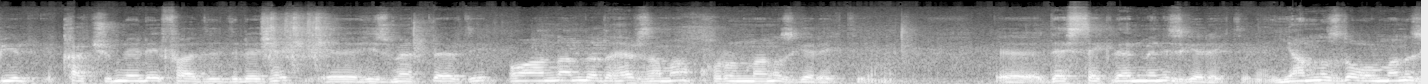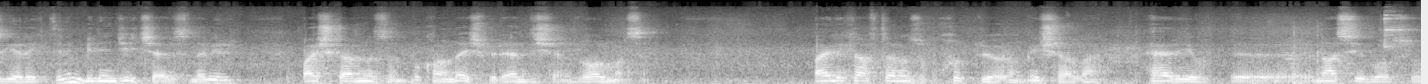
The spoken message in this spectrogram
birkaç cümleyle ifade edilecek e, hizmetler değil. O anlamda da her zaman korunmanız gerektiğini, desteklenmeniz gerektiğini, yalnız da olmanız gerektiğinin bilinci içerisinde bir başkanınızın bu konuda hiçbir endişeniz olmasın. Aylık haftanızı kutluyorum. İnşallah her yıl nasip olsun.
